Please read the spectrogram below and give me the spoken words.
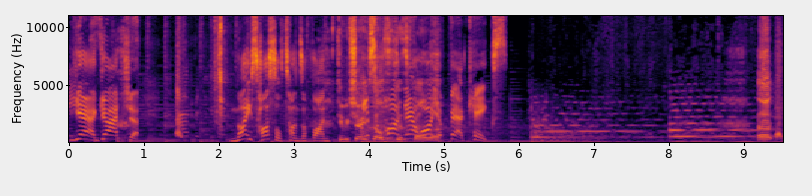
Yeah, gotcha. Nice hustle, tons of fun. TV show You're so yourselves hot this now, are fella. you, fat cakes? Uh,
